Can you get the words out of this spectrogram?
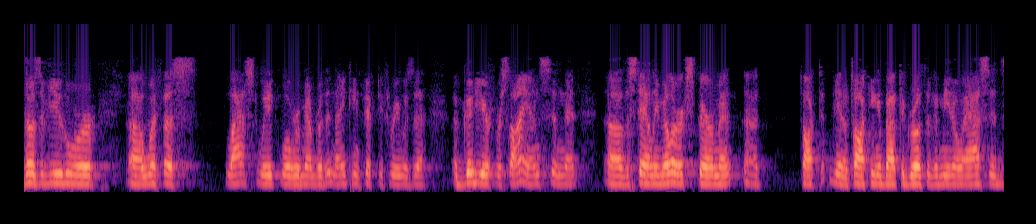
those of you who were uh, with us last week we'll remember that 1953 was a, a good year for science, and that uh, the Stanley Miller experiment uh, talked, you know, talking about the growth of amino acids,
